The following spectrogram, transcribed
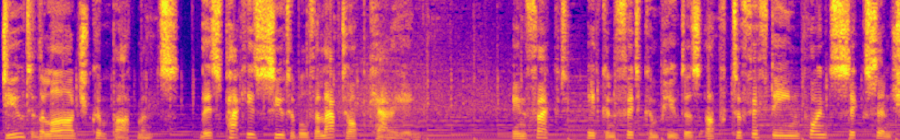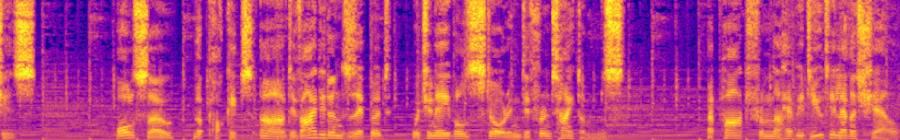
Due to the large compartments, this pack is suitable for laptop carrying. In fact, it can fit computers up to 15.6 inches. Also, the pockets are divided and zippered, which enables storing different items. Apart from the heavy-duty leather shell,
